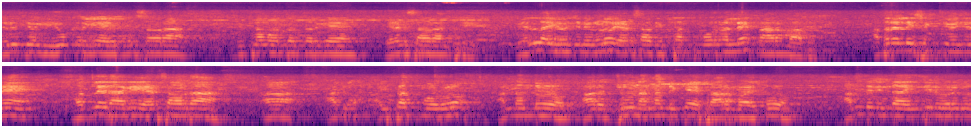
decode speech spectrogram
ನಿರುದ್ಯೋಗಿ ಯುವಕರಿಗೆ ಮೂರು ಸಾವಿರ, ಡಿಪ್ಲೊಮಾ ಓದೋರಿಗೆ ಎರಡು ಸಾವಿರ ಅಂತೀವಿ ಇವೆಲ್ಲ ಯೋಜನೆಗಳು ಎರಡು ಸಾವಿರದ ಇಪ್ಪತ್ತ್ಮೂರರಲ್ಲೇ ಪ್ರಾರಂಭ ಆದವು. ಅದರಲ್ಲಿ ಶಕ್ತಿ ಯೋಜನೆ ಮೊದಲನೇದಾಗಿ ಎರಡು ಸಾವಿರದ ಅದು ಇಪ್ಪತ್ತ್ಮೂರು, ಹನ್ನೊಂದು, ಆರು ಜೂನ್ ಹನ್ನೊಂದಕ್ಕೆ ಪ್ರಾರಂಭ ಆಯಿತು ಅಂದಿನಿಂದ ಇಂದಿನವರೆಗೂ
